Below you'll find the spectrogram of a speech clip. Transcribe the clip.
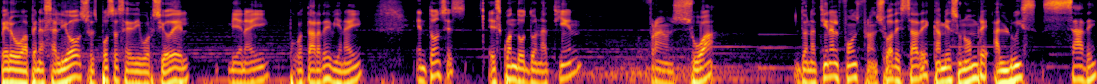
Pero apenas salió, su esposa se divorció de él. Bien ahí, poco tarde, bien ahí. Entonces es cuando Donatien François, Donatien Alphonse François de Sade cambia su nombre a Luis Sade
